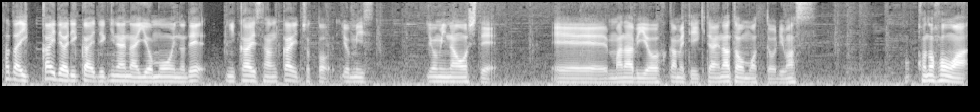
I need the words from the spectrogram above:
ただ1回では理解できない内容も多いので2回3回ちょっと読み読み直して、えー、学びを深めていきたいなと思っております。この本は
